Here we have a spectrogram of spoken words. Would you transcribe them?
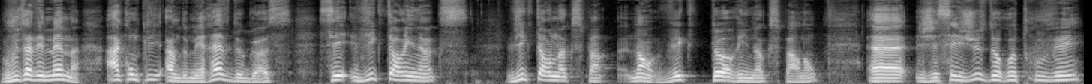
vous avez même accompli un de mes rêves de gosse. C'est Victorinox, Victorinox, non, Victorinox, pardon. Euh, j'essaie juste de retrouver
